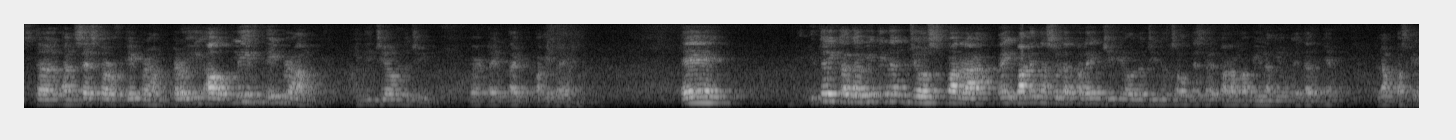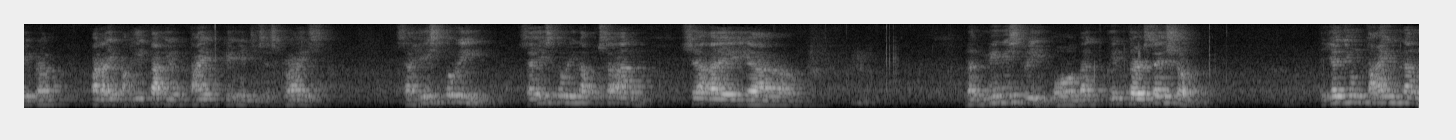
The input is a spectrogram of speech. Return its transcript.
is the ancestor of Abraham. Pero he outlived Abraham in the genealogy. Where tayo tayo pakita yan. Eh, ito ay gagamitin ng Diyos para, ay bakit nasulat pala yung genealogy dun sa Old Testament? Para mabilang yung edad niya. Lampas kay Abraham para ipakita yung type kay Jesus Christ. Sa history, sa history na kung saan siya ay uh, nag-ministry o nag-intercession. Yan yung time ng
